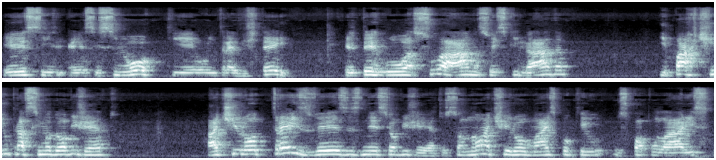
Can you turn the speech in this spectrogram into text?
Esse, esse senhor que eu entrevistei, ele pegou a sua arma, a sua espingarda, e partiu para cima do objeto. Atirou três vezes nesse objeto, só não atirou mais porque os populares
